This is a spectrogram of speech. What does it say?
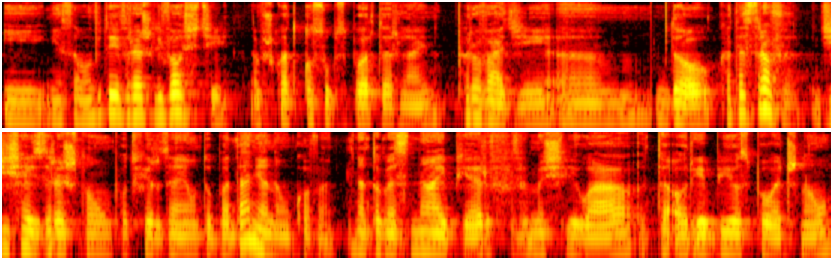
i niesamowitej wrażliwości, na przykład osób z borderline, prowadzi um, do katastrofy. Dzisiaj zresztą potwierdzają to badania naukowe. Natomiast najpierw wymyśliła teorię biospołeczną,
